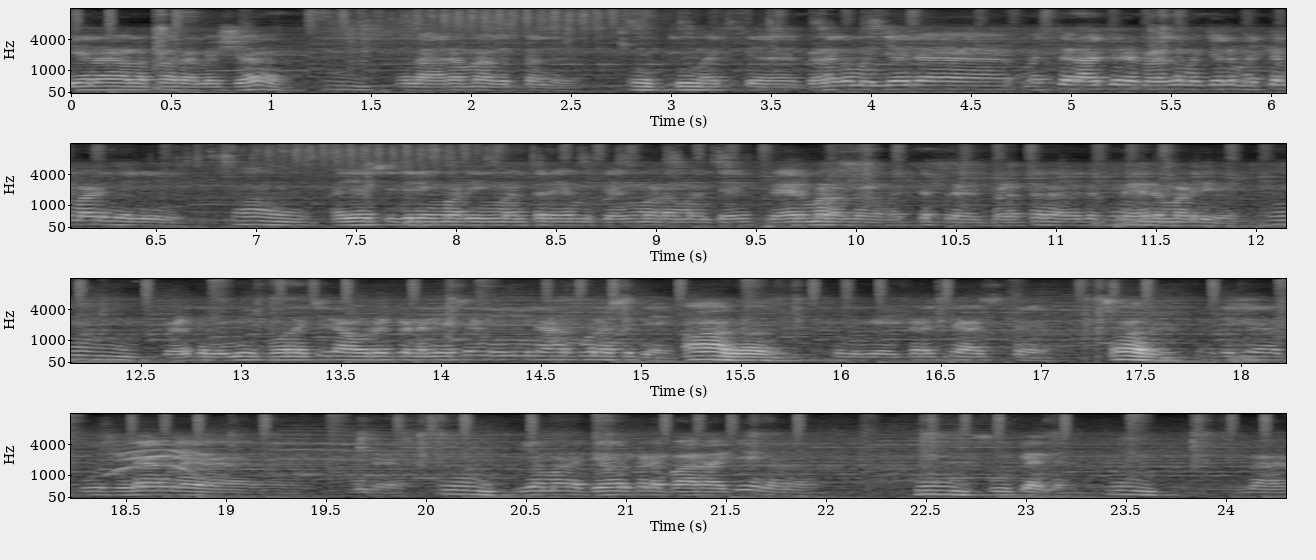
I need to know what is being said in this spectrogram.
ಏನಾಗಲ್ಲಪ್ಪ ರಮೇಶ? ಎಲ್ಲ ಆರಾಮಾಗುತ್ತಂದ್ರೆ ಮತ್ತೆ ಬೆಳಗ್ಗೆ ಮುಂಜಾನೆ ಮತ್ತೆ ರಾತ್ರಿ ಬೆಳಗ್ಗೆ ಮುಂಜಾನೆ ಮತ್ತೆ ಮಾಡಿದ್ದೆ ನೀವು ಅಯ್ಯ ಸಿದ್ರಿಂಗ್ ಮಾಡಿ ಹಿಂಗ್ ಮಾಡ್ತಾರೆ ಮತ್ತೆ ಹೆಂಗ್ ಮಾಡಮ್ಮ ಅಂತ ಪ್ರೇಯರ್ ಮಾಡೋಣ ಮತ್ತೆ ಪ್ರೇಯರ್ ಬೆಳತನ ಪ್ರೇಯರ್ ಮಾಡಿದೀವಿ. ಬೆಳಗ್ಗೆ ನಿಮಗೆ ಫೋನ್ ಹಚ್ಚಿದ್ರೆ ಅವ್ರ ಕಡೆ ನನ್ನ ಹೆಸರು ನಿಮ್ಗೆ ನಾನು ಫೋನ್ ಹಚ್ಚಿದ್ದೆ. ನಿಮಗೆ ಈ ಕಡೆ ಹಚ್ಚಿದೆ ಅದಕ್ಕೆ ಕೂತು ಅಂದ್ರೆ ಮಾಡ ದೇವ್ರ ಕಡೆ ಬಾರ್ ಹಾಕಿ ನಾನು ಮ-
